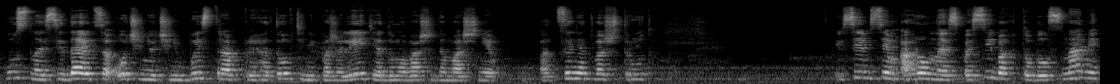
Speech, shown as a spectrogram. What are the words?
вкусно, съедаются очень-очень быстро. Приготовьте, не пожалейте. Я думаю, ваши домашние оценят ваш труд. И всем-всем огромное спасибо, кто был с нами.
